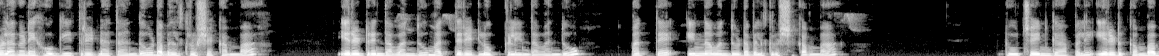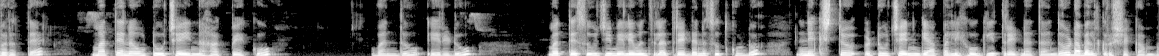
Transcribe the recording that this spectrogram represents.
ಒಳಗಡೆ ಹೋಗಿ ಥ್ರೆಡ್ನ ತಂದು ಡಬಲ್ ಕ್ರೋಶೆ ಕಂಬ. ಎರಡರಿಂದ ಒಂದು ಮತ್ತೆರಡು ಲೂಪ್ಗಳಿಂದ ಒಂದು, ಮತ್ತು ಇನ್ನೂ ಒಂದು ಡಬಲ್ ಕ್ರೋಶೆ ಕಂಬ. ಟೂ ಚೈನ್ ಗ್ಯಾಪಲ್ಲಿ ಎರಡು ಕಂಬ ಬರುತ್ತೆ. ಮತ್ತು ನಾವು ಟೂ ಚೈನ್ನ ಹಾಕಬೇಕು. ಒಂದು, ಎರಡು, ಮತ್ತು ಸೂಜಿ ಮೇಲೆ ಒಂದು ಸಲ ಥ್ರೆಡನ್ನು ಸುತ್ತಕೊಂಡು ನೆಕ್ಸ್ಟ್ ಟೂ ಚೈನ್ ಗ್ಯಾಪಲ್ಲಿ ಹೋಗಿ ಥ್ರೆಡ್ನ ತಂದು ಡಬಲ್ ಕೃಷಿ ಕಂಬ.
